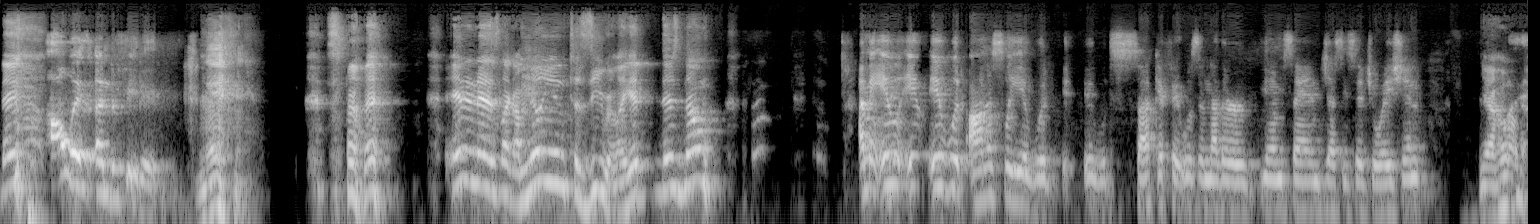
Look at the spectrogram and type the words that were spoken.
they, Always undefeated. Man, so, internet is like a million to zero like it there's no I mean, it, it, it would honestly, it would it would suck if it was another, you know what I'm saying, Jesse situation. yeah I hope But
